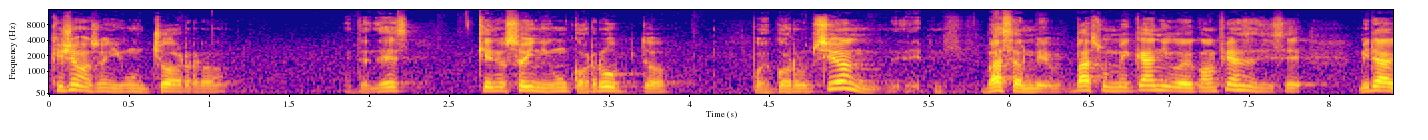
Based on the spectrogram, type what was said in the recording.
que yo no soy ningún chorro, ¿entendés? Que no soy ningún corrupto. Pues corrupción, vas, a un mecánico de confianza y dice, mirá,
